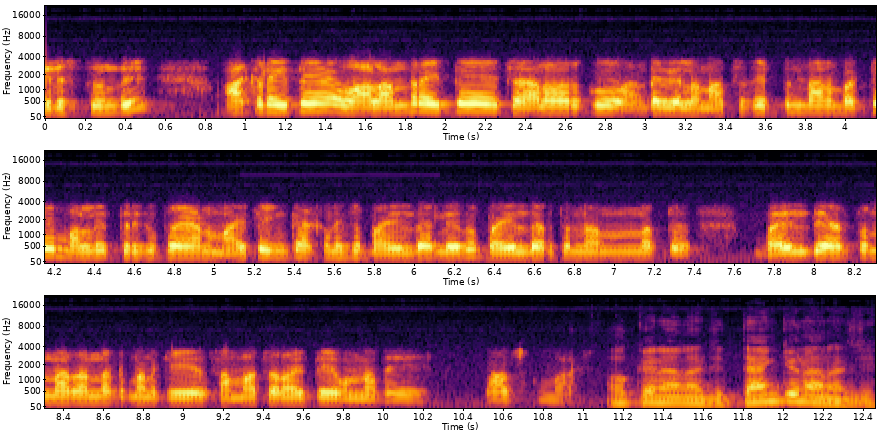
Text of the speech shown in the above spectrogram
తెలుస్తుంది. అక్కడైతే వాళ్ళందరూ అయితే చాలా వరకు అంటే వీళ్ళ నచ్చ చెప్పిన దాన్ని బట్టి మళ్ళీ తిరిగి ప్రయాణం. అయితే ఇంకా అక్కడి నుంచి బయలుదేరలేదు. బయలుదేరుతున్నట్టు బయలుదేరుతున్నారన్నట్టు మనకి సమాచారం అయితే ఉన్నది Raj Kumar. Okay Nanaji. Thank you Nanaji.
